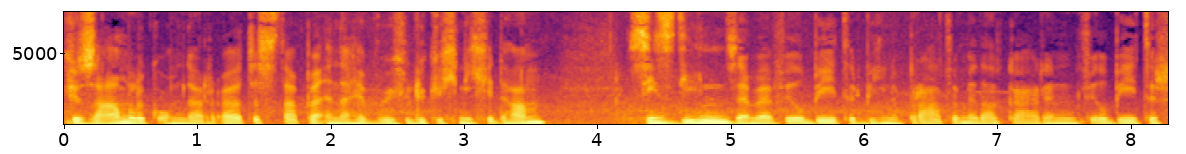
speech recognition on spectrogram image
gezamenlijk om daaruit te stappen. En dat hebben we gelukkig niet gedaan. Sindsdien zijn wij veel beter beginnen praten met elkaar en veel beter.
